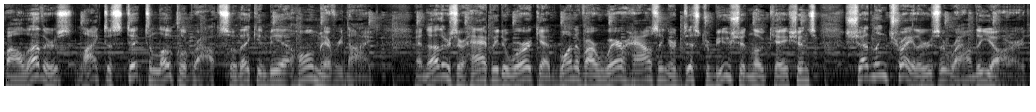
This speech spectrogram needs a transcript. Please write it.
while others like to stick to local routes so they can be at home every night. And others are happy to work at one of our warehousing or distribution locations, shuttling trailers around the yard.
